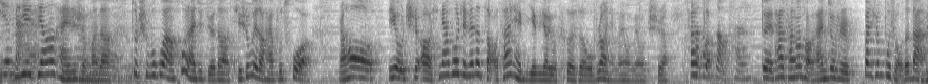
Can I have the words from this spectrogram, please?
椰奶椰浆还是什么的，就吃不惯。后来就觉得其实味道还不错。然后也有吃哦，新加坡这边的早餐也也比较有特色，我不知道你们有没有吃。它的早传统早餐，对它的传统早餐就是半生不熟的蛋？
